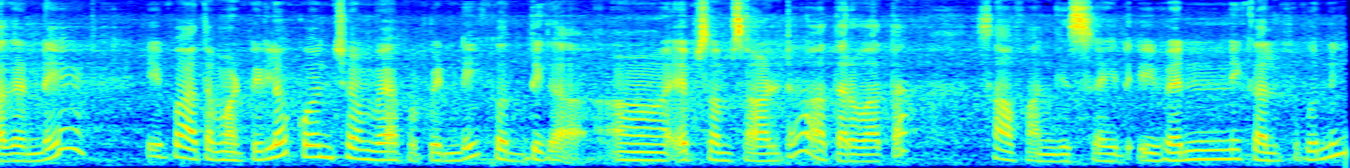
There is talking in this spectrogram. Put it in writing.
ఆగండి. ఈ పాత మట్టిలో కొంచెం వేపపిండి కొద్దిగా ఎప్సమ్ సాల్ట్ ఆ తర్వాత సాఫాంగిసైడ్ ఇవన్నీ కలుపుకొని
